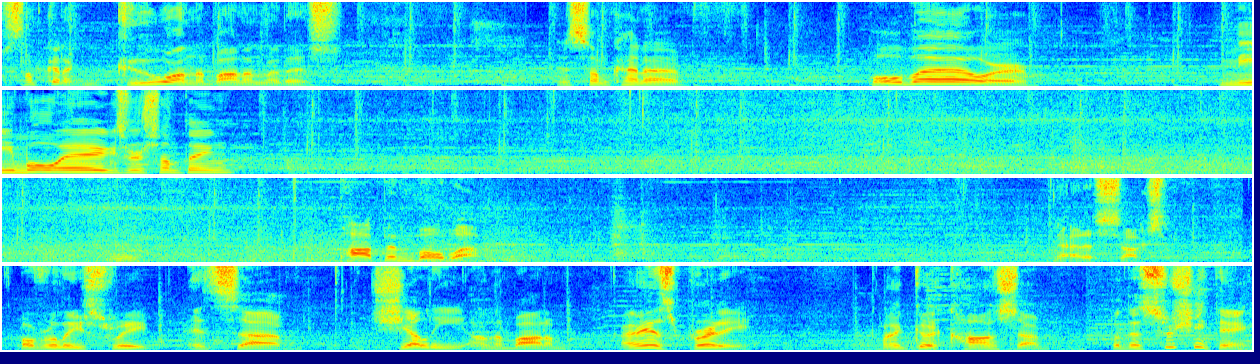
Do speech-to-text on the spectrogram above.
some kind of goo on the bottom of this. There's some kind of boba or Nemo eggs or something. Mm. Poppin' boba. Yeah, this sucks overly sweet. It's uh, jelly on the bottom. I think it's pretty, a good concept. But the sushi thing,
